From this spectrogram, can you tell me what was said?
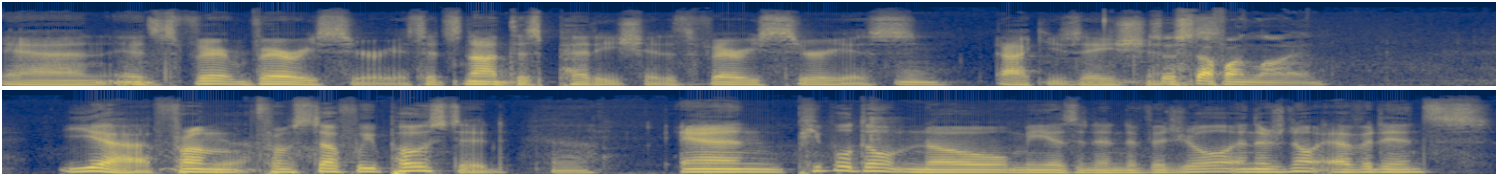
and Mm. it's very very serious. It's not this petty shit. It's very serious accusations. Mm. So stuff online. yeah, from Yeah. from stuff we posted, Yeah. And people don't know me as an individual, and there's no evidence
